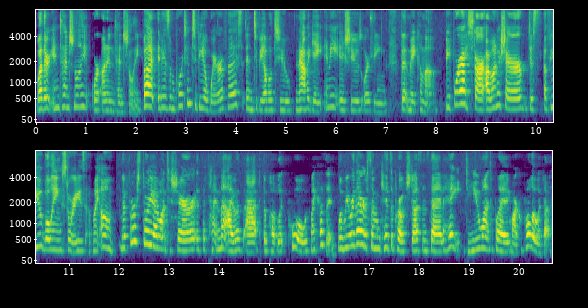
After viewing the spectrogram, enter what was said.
whether intentionally or unintentionally. But it is important to be aware of this and to be able to navigate any issues or things that may come up. Before I start, I want to share just a few bullying stories of my own. The first story I want to share is the time that I was at the public pool with my cousin. When we were there, some kids approached us and said, Hey, do you want to play Marco Polo with us?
